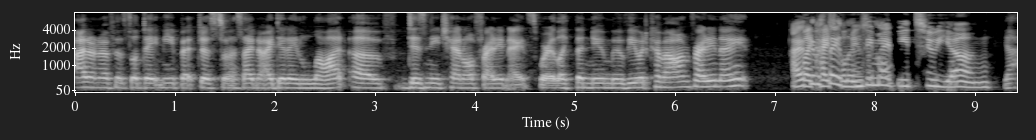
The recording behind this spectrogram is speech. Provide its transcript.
I don't know if this will date me, but just on a side note, I did a lot of Disney Channel Friday nights where like the new movie would come out on Friday night. I was Like gonna say School Lindsay might be too young. Yeah.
